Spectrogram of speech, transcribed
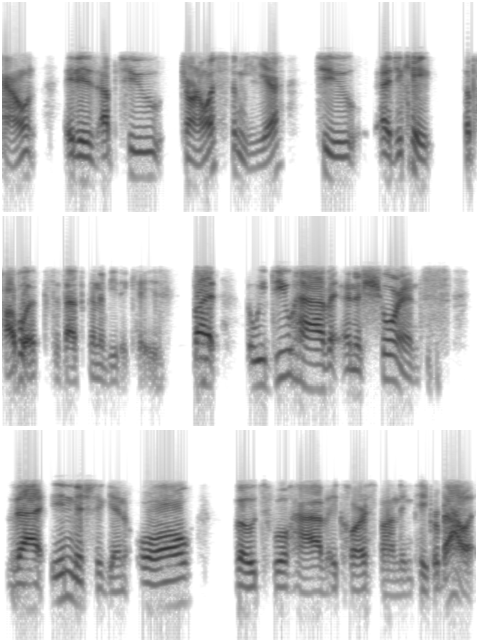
count. It is up to journalists, the media, to educate the public that that's going to be the case. But we do have an assurance that in Michigan, all votes will have a corresponding paper ballot.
